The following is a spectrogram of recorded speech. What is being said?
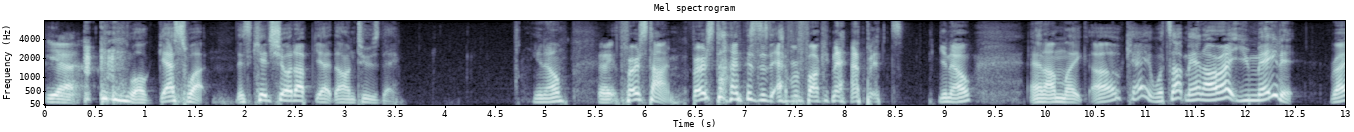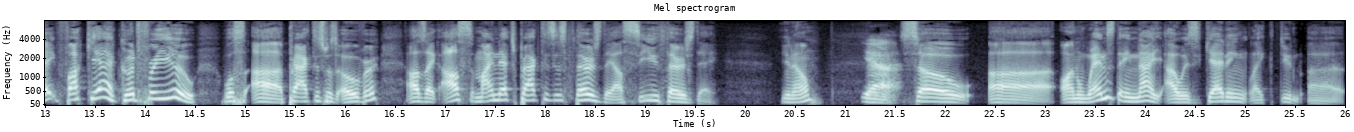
Yeah. well, guess what? This kid showed up yet on Tuesday. You know? Right. First time. First time this has ever fucking happened. You know? And I'm like, okay, what's up, man? All right, you made it. Right? Fuck yeah, good for you. Well, uh, practice was over. I was like, I'll. s- My next practice is Thursday. I'll see you Thursday. You know? Yeah. So uh, on Wednesday night, I was getting like, dude, uh,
